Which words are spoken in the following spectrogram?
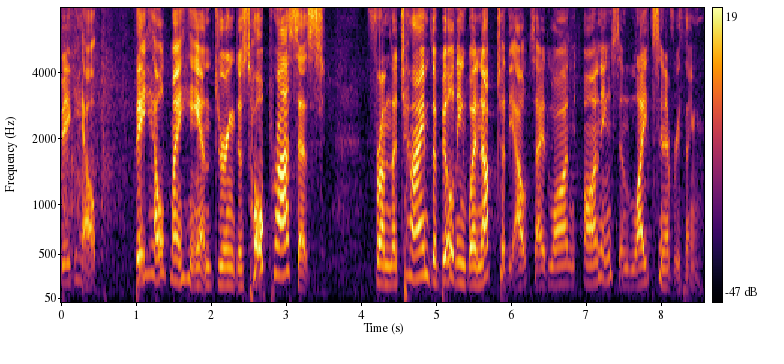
big help. They held my hand during this whole process from the time the building went up to the outside lawn awnings and lights and everything.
